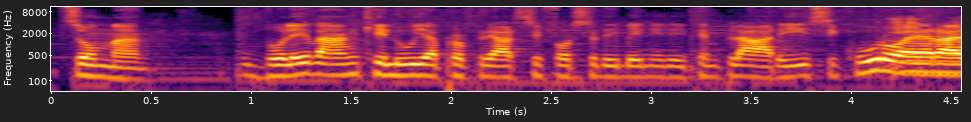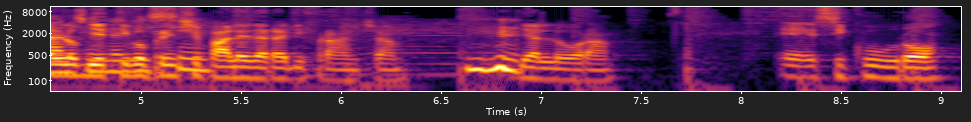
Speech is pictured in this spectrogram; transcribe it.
insomma voleva anche lui appropriarsi forse dei beni dei templari. Sicuro Eh, era l'obiettivo di sì. principale del re di Francia di allora. È sicuro.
